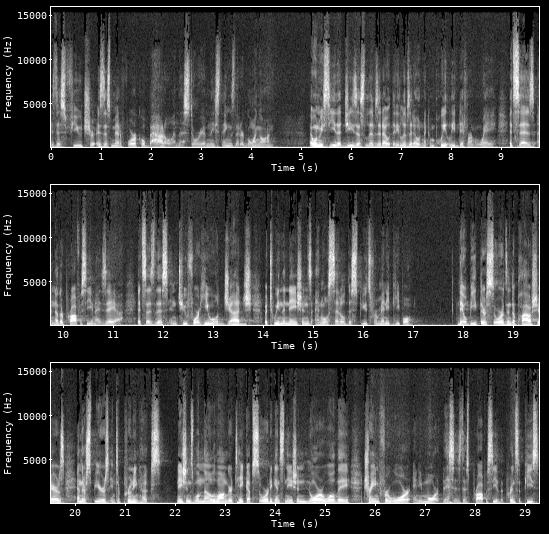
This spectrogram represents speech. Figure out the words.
is this future, is this metaphorical battle and the story of these things that are going on. That when we see that Jesus lives it out, that he lives it out in a completely different way. It says, another prophecy in Isaiah, it says this in 2 4 He will judge between the nations and will settle disputes for many people. They will beat their swords into plowshares and their spears into pruning hooks. Nations will no longer take up sword against nation, nor will they train for war anymore. This is this prophecy of the Prince of Peace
